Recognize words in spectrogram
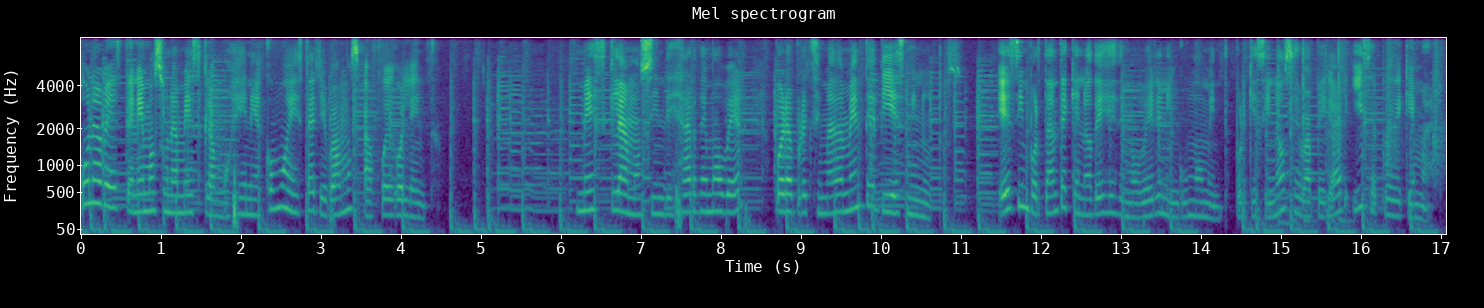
Una vez tenemos una mezcla homogénea como esta, llevamos a fuego lento. Mezclamos sin dejar de mover por aproximadamente 10 minutos. Es importante que no dejes de mover en ningún momento, porque si no se va a pegar y se puede quemar.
